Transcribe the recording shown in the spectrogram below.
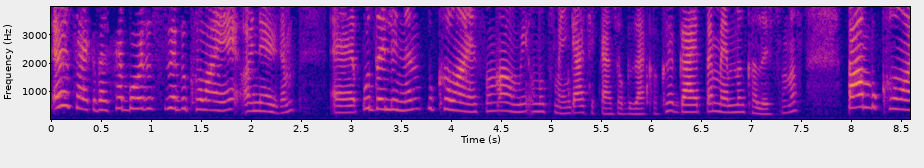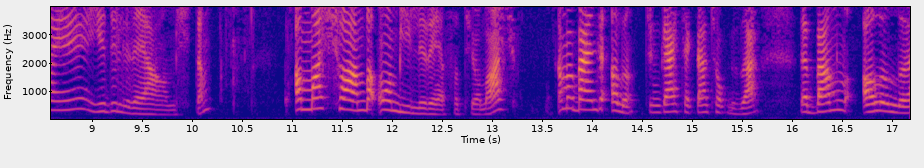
Evet arkadaşlar bu arada size bir kolonyayı öneririm. Ee, bu Dali'nin bu kolonyasını almayı unutmayın. Gerçekten çok güzel kokuyor. Gayet de memnun kalırsınız. Ben bu kolonyayı 7 liraya almıştım. Ama şu anda 11 liraya satıyorlar. Ama bence alın. Çünkü gerçekten çok güzel. Ve ben bunu alalı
